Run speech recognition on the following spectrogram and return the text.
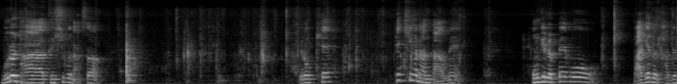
물을 다 드시고 나서 이렇게 패킹을 한 다음에 공기를 빼고 마개를 닫으면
